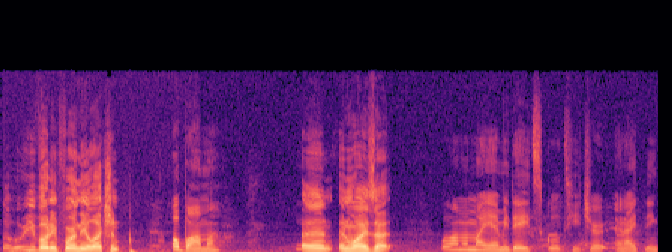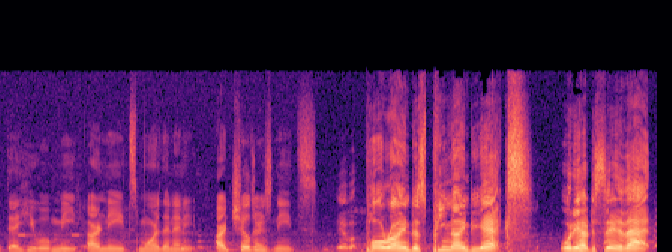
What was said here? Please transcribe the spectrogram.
So who are you voting for in the election, Obama. and and why is that? Well, I'm a Miami-Dade school teacher, and I think that he will meet our needs more than any our children's needs. Yeah, but Paul Ryan does P90X. What do you have to say to that?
